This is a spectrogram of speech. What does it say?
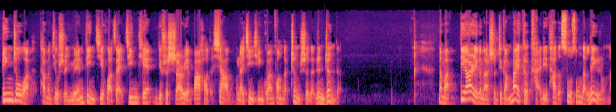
宾州啊，他们就是原定计划在今天，也就是十二月八号的下午来进行官方的正式的认证的。那么第二一个呢，是这个麦克凯利他的诉讼的内容呢，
